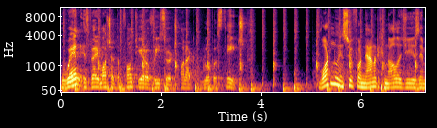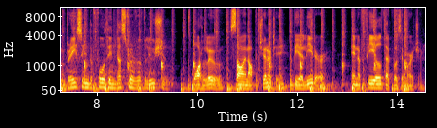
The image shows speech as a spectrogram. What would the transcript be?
WIN is very much at the frontier of research on a global stage. Waterloo Institute for Nanotechnology is embracing the fourth industrial revolution. Waterloo saw an opportunity to be a leader in a field that was emerging.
